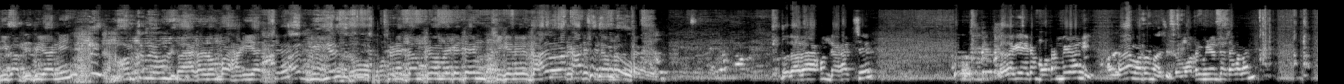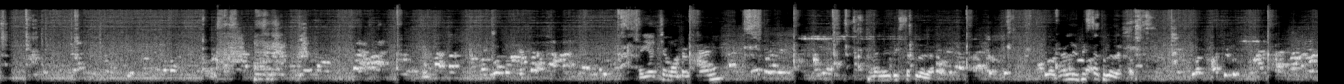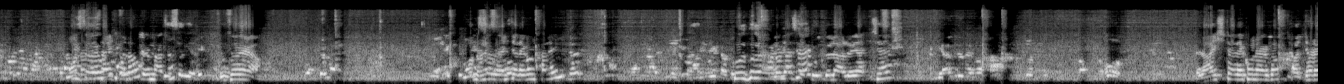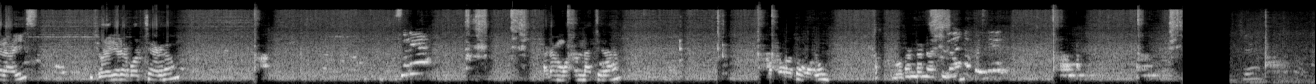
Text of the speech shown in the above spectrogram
বিভাগী বিরিয়ানি। তো এগারো নম্বর হারিয়ে যাচ্ছে তো মটনের দাম কীরকম রেখেছেন? চিকেনের দাম সেটা আপনাদের তো দাদা এখন দেখাচ্ছে। দাদা কি এটা মটন বিরিয়ানি? হ্যাঁ মটন আছে। তো মটন বিরিয়ানিটা দেখাবেন। এই হচ্ছে মটন বিরিয়ানি। হোটেলের পিসটা তুলে দেখো হোটেলের পিসটা তুলে দেখো সাইজ কত গ্রাম। তুলতুলে মটন আছে? তুলে আলু যাচ্ছে। রাইসটা দেখুন একদম ঝরঝরে রাইস। ঝরে ঝরে পড়ছে একদম। একটা মটন না মটনটা না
